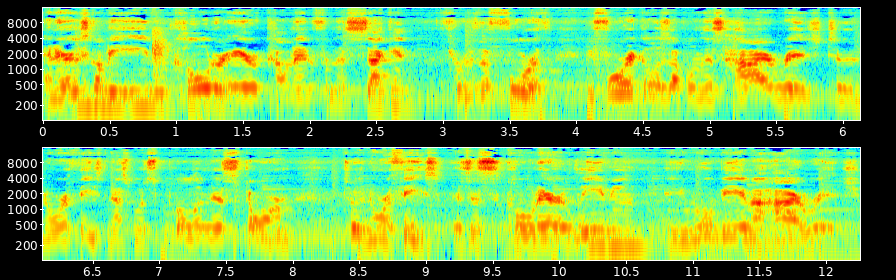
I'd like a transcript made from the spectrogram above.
And there is going to be even colder air coming in from the 2nd through the 4th before it goes up on this high ridge to the northeast. And that's what's pulling this storm to the northeast. Is this cold air leaving, and you will be in a high ridge.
